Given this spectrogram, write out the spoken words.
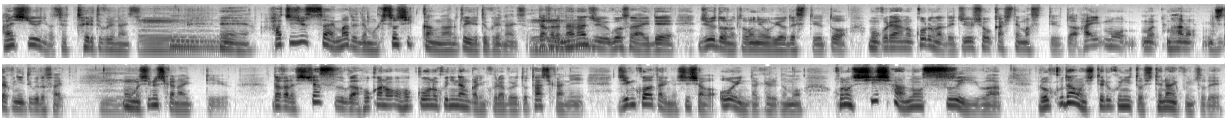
ICU には絶対入れてくれないです。えー80歳まででも基礎疾患があると入れてくれないですよ。だから75歳で重度の糖尿病ですっていうともうこれあのコロナで重症化してますっていうとはいもうもうあの自宅にいてください、もう死ぬしかないっていう。だから死者数が他の北欧の国なんかに比べると確かに人口当たりの死者は多いんだけれどもこの死者の推移はロックダウンしてる国としてない国とで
